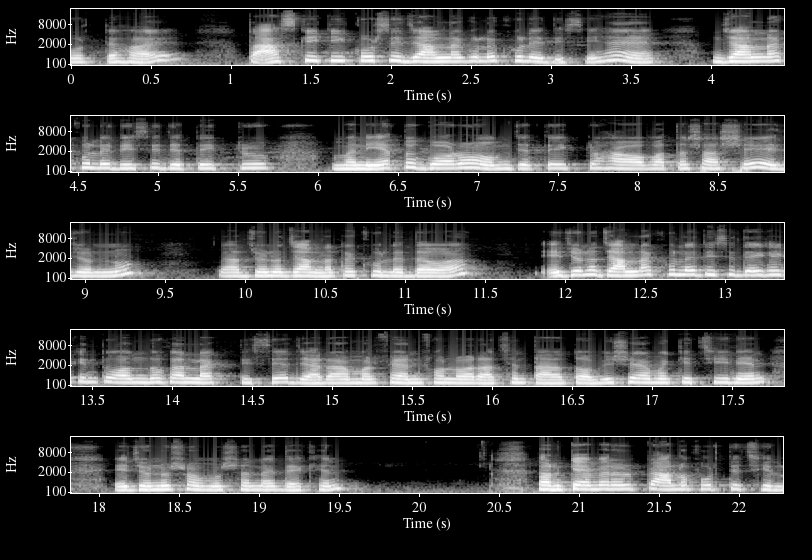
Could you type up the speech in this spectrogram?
করতে হয়। তো আজকে কি করছি? জানলাগুলো খুলে দিছি হ্যাঁ। জানলা খুলে দিছি যেতে একটু মানে এত গরম, যেতে একটু হাওয়া বাতাস আসে এই জন্য তার জন্য জানলাটা খুলে দেওয়া। এই জন্য জানলা খুলে দিছি দেখে কিন্তু অন্ধকার লাগতেছে। যারা আমার ফ্যান ফলোয়ার আছেন, তারা তো অবশ্যই আমাকে চিনেন। এই জন্য সমস্যা নাই, দেখেন। কারণ ক্যামেরার উপরে আলো পড়তেছিল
